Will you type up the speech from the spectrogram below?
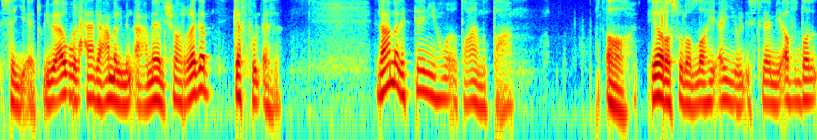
سيئاته. يبقى أول حاجة عمل من أعمال شهر رجب كف الأذى. العمل الثاني هو إطعام الطعام. آه يا رسول الله أي الإسلام أفضل؟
